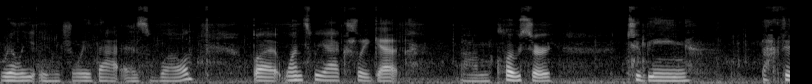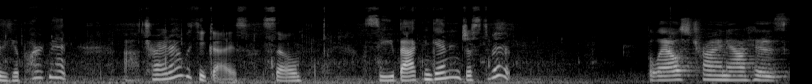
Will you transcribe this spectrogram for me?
really enjoy that as well. But once we actually get um, closer to being back to the apartment, I'll try it out with you guys. So see you back again in just a bit. Bilal's trying out his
